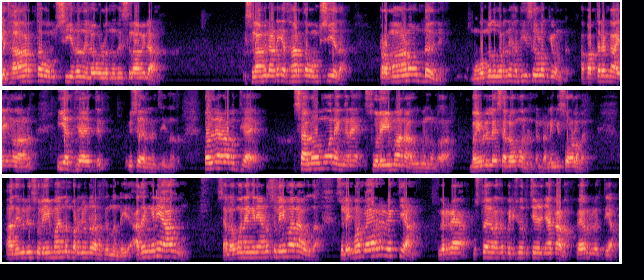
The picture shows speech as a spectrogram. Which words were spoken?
യഥാർത്ഥ വംശീയത നിലകൊള്ളുന്നത് ഇസ്ലാമിലാണ്. ഇസ്ലാമിലാണ് യഥാർത്ഥ വംശീയത. പ്രമാണമുണ്ട് അതിന്. മുഹമ്മദ് പറഞ്ഞ ഹദീസുകളൊക്കെ ഉണ്ട്. അപ്പൊ അത്തരം കാര്യങ്ങളാണ് ഈ അധ്യായത്തിൽ വിശകലനം ചെയ്യുന്നത്. പതിനേഴാം അധ്യായം ശലോമോൻ എങ്ങനെ സുലൈമാൻ എന്നുള്ളതാണ് ബൈബിളിലെ ശലോമോൻ ഉണ്ടല്ലോ അല്ലെങ്കിൽ സോളമൻ. അത് ഇവർ സുലൈമാൻ എന്നും പറഞ്ഞുകൊണ്ട് നടക്കുന്നുണ്ട്. അതെങ്ങനെയാകും? ശലോമോൻ എങ്ങനെയാണ് സുലൈമാൻ ആവുക സുലൈമാൻ വേറൊരു വ്യക്തിയാണ്. ഇവരുടെ പുസ്തകങ്ങളൊക്കെ പരിശോധിച്ച് കഴിഞ്ഞാൽ കാണാം വേറൊരു വ്യക്തിയാണ്.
